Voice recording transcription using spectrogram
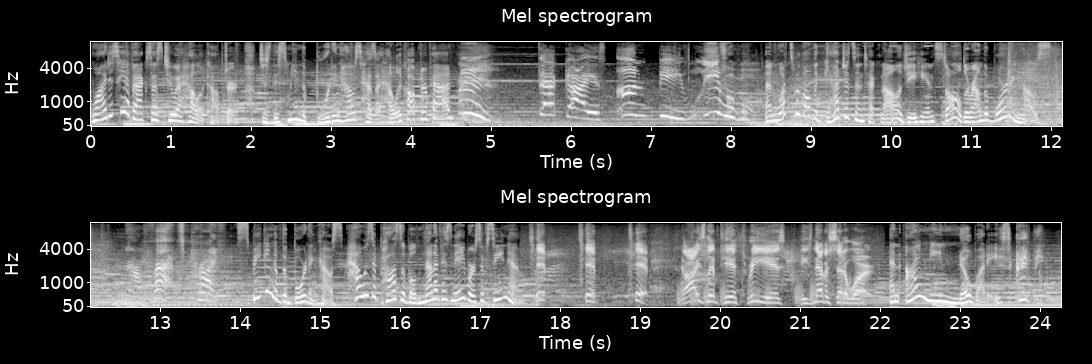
Why does he have access to a helicopter? Does this mean the boarding house has a helicopter pad? Man, that guy is unbelievable. And what's with all the gadgets and technology he installed around the boarding house? Now that's private. Speaking of the boarding house, how is it possible none of his neighbors have seen him? Tip, tip, tip. Guy's lived here three years. He's never said a word. And I mean nobody. It's creepy.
